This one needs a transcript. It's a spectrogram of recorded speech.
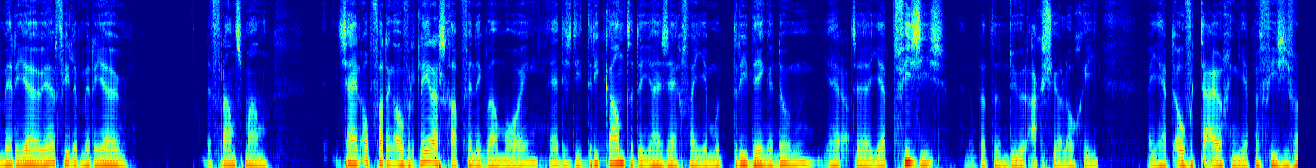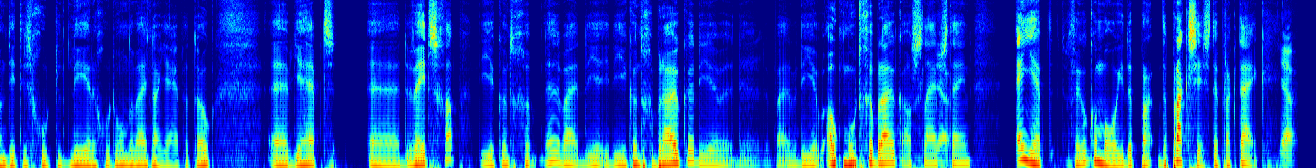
Milieu, hè, Philippe Milieu, de Fransman. Zijn opvatting over het leraarschap vind ik wel mooi. Hè? Dus die drie kanten die jij zegt van je moet drie dingen doen. Je hebt, ja. je hebt visies, hij noemt dat een duur axiologie. Maar je hebt overtuiging, je hebt een visie van dit is goed leren, goed onderwijs. Nou, jij hebt dat ook. Je hebt uh, de wetenschap die je, kunt uh, die, die, je kunt gebruiken, die je, die, die, je ook moet gebruiken als slijpsteen. Ja. En je hebt, dat vind ik ook een mooie, de, pra de praxis, de praktijk. Ja.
